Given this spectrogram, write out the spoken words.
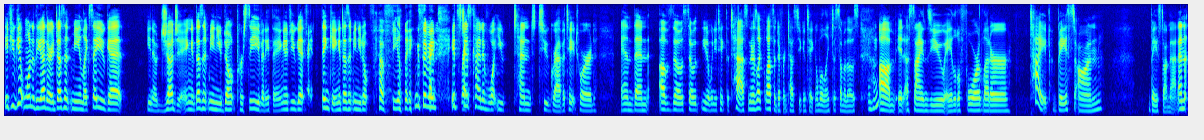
if you get one or the other, it doesn't mean like say you get you know judging it doesn't mean you don't perceive anything and if you get Right. thinking it doesn't mean you don't have feelings i mean Right. it's Right. just kind of what you tend to gravitate toward and then of those so you know when you take the test and there's like lots of different tests you can take and we'll link to some of those Mhm. um, it assigns you a little four letter type based on based on that. And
